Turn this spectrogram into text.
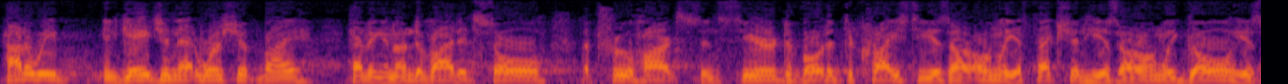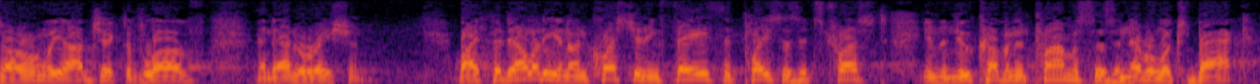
How do we engage in that worship? By having an undivided soul, a true heart, sincere, devoted to Christ. He is our only affection. He is our only goal. He is our only object of love and adoration by fidelity and unquestioning faith that places its trust in the new covenant promises and never looks back,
